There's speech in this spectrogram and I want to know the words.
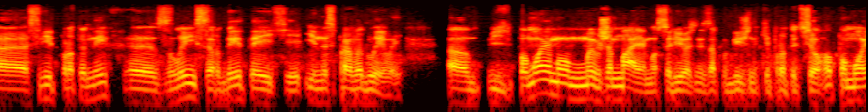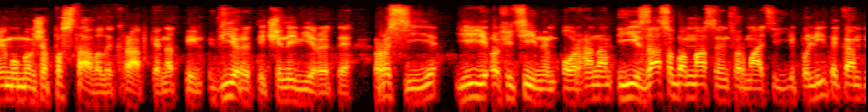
е, світ проти них е, злий, сердитий і несправедливий. Е, По-моєму, ми вже маємо серйозні запобіжники проти цього. По-моєму, ми вже поставили крапки над тим, вірити чи не вірити Росії, її офіційним органам, її засобам масової інформації, її політикам.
